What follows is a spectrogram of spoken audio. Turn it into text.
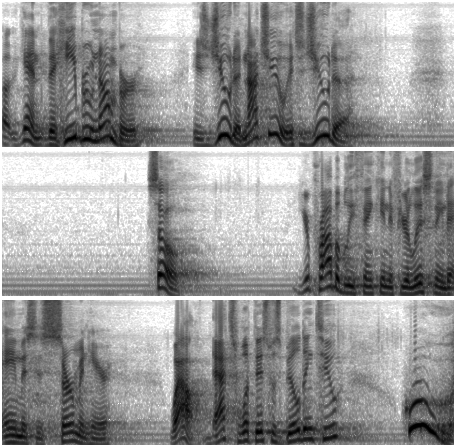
again, the Hebrew number is Judah, not you, it's Judah. So, you're probably thinking, if you're listening to Amos's sermon here, wow, that's what this was building to? Whew.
